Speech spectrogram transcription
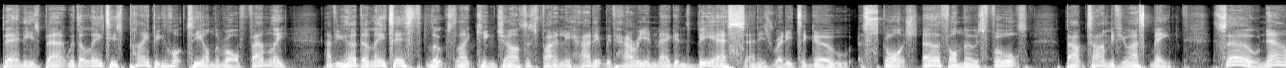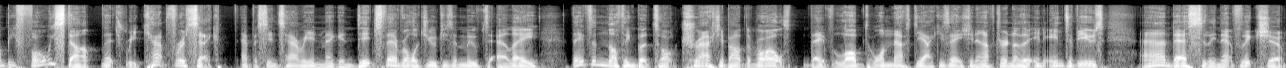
Ben is back with the latest piping hot tea on the royal family. Have you heard the latest? Looks like King Charles has finally had it with Harry and Meghan's BS and is ready to go scorched earth on those fools. About time if you ask me. So now before we start, let's recap for a sec. Ever since Harry and Meghan ditched their royal duties and moved to LA, they've done nothing but talk trash about the royals. They've lobbed one nasty accusation after another in interviews and their silly Netflix show.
